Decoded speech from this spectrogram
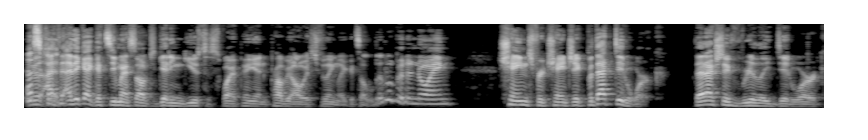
That's I, good. I think I could see myself getting used to swiping it and probably always feeling like it's a little bit annoying. change for change but that did work. That actually really did work.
